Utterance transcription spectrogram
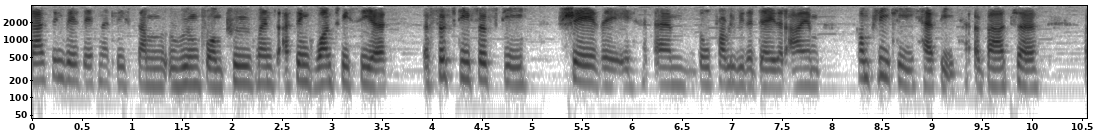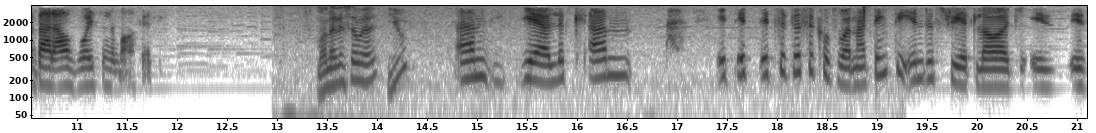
I think there's definitely some room for improvement. I think once we see a, a 50-50 share there, um, there'll probably be the day that I am completely happy about uh, about our voice in the market. Monalisa, you? Um, yeah, look, um, it, it, it's a difficult one. I think the industry at large is is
